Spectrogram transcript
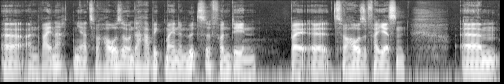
äh, an Weihnachten ja zu Hause und da habe ich meine Mütze von denen bei, äh, zu Hause vergessen. Ähm,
